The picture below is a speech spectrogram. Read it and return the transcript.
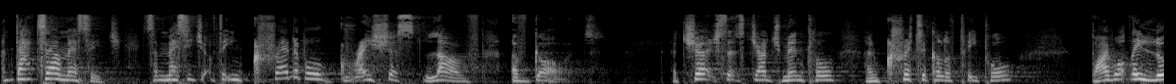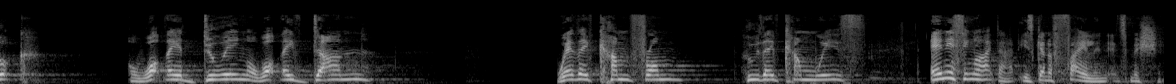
And that's our message. It's a message of the incredible, gracious love of God. A church that's judgmental and critical of people by what they look, or what they're doing, or what they've done, where they've come from, who they've come with. Anything like that is going to fail in its mission.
